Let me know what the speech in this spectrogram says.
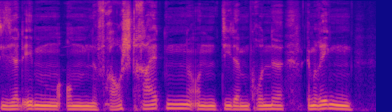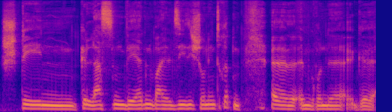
die sich halt eben um eine Frau streiten und die dann im Grunde im Regen stehen gelassen werden, weil sie sich schon den dritten äh, im Grunde ge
